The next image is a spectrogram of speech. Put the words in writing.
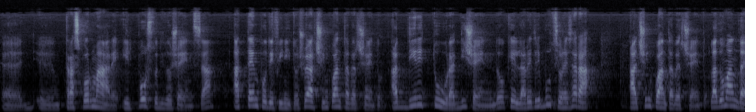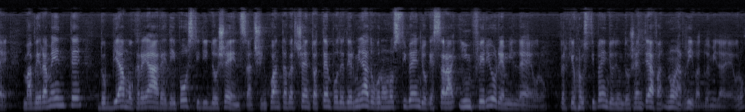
eh, eh, trasformare il posto di docenza a tempo definito, cioè al 50%, addirittura dicendo che la retribuzione sarà al 50%. La domanda è, ma veramente dobbiamo creare dei posti di docenza al 50% a tempo determinato con uno stipendio che sarà inferiore a 1.000 euro? Perché uno stipendio di un docente AFA non arriva a 2.000 euro.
